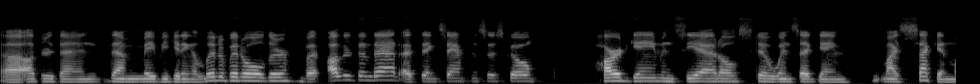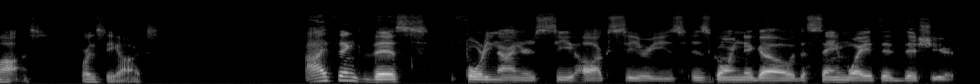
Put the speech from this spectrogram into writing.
uh, other than them maybe getting a little bit older. But other than that, I think San Francisco, hard game in Seattle, still wins that game. My second loss for the Seahawks. I think this 49ers Seahawks series is going to go the same way it did this year.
